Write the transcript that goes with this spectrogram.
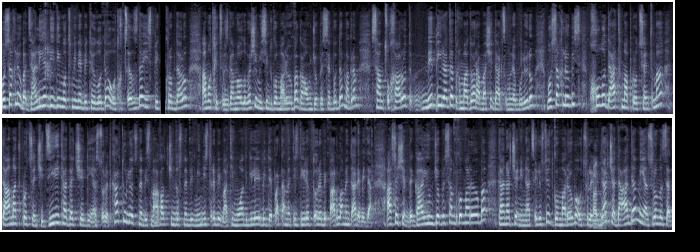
მოსახლეობა ძალიან დიდი მოთმინებით ელოდა 4 წელს და ის ფიქრობდა, რომ ამ 4 წლის განმავლობაში მისი მდგომარეობა გაუმჯობესებოდა, მაგრამ სამწუხაროდ მე პირადად ღმად ვარ ამაში დარწმუნებული, რომ მოსახლეობის მხოლოდ 10%-მა და ამ 10%-ში ძირითადად შედიან სწორედ ქართული ოცნების მაღალჩინოსნები, მინისტრები, მათი მოადგილეები, დეპარტამენტის დირექტორები, პარლამენტარები და ასე შემდეგ. გაიუმჯობესა მდგომარეობა, დანარჩენი ნაწილისთვის მდგომარეობა ოცულელი დარჩა და ადამიანს, რომელსაც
